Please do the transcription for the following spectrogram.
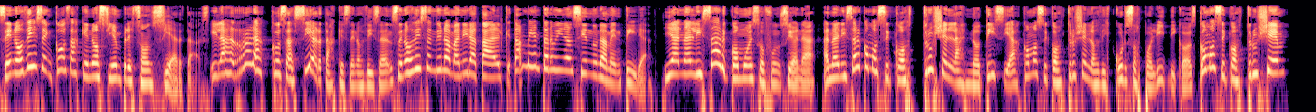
Se nos dicen cosas que no siempre son ciertas. Y las raras cosas ciertas que se nos dicen, se nos dicen de una manera tal que también terminan siendo una mentira. Y analizar cómo eso funciona, analizar cómo se construyen las noticias, cómo se construyen los discursos políticos, cómo se construye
